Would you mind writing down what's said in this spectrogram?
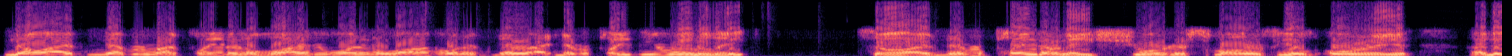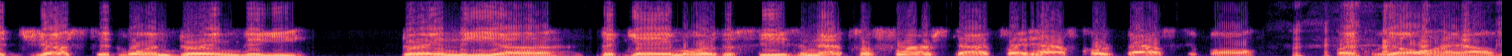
no, I've never. I played on a wider one and a longer one. I've never. I never played in the Arena League, so I've never played on a shorter, smaller field or a, an adjusted one during the during the uh, the game or the season. That's a first. Now, I played half court basketball, like we all have,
